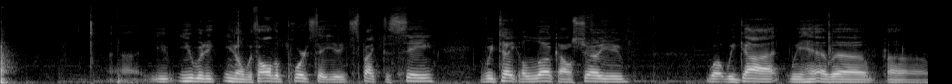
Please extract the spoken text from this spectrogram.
Uh, you, you would, you know, with all the ports that you expect to see. If we take a look, I'll show you what we got. We have a, a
